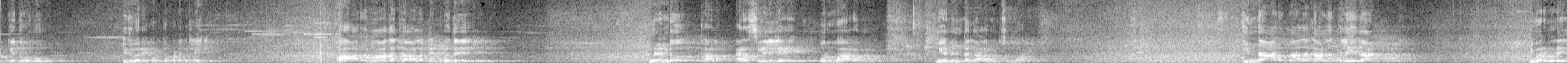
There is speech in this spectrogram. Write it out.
முக்கியத்துவமும் இதுவரை கொடுக்கப்படவில்லை. ஆறு மாத காலம் என்பது நீண்ட காலம். அரசியலிலே ஒரு வாரம் மிக நீண்ட காலம் என்று சொல்வார் இந்த ஆறு மாத காலத்திலே தான் இவர்களுடைய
